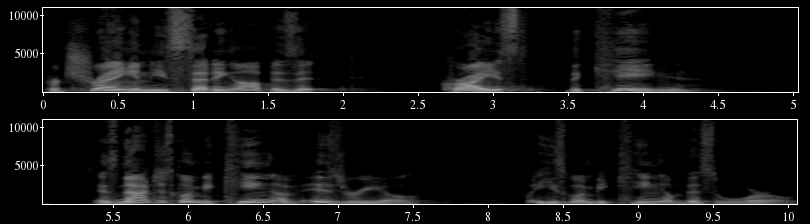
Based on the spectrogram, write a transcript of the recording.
portraying and he's setting up is that Christ, the king, is not just going to be king of Israel, but he's going to be king of this world.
